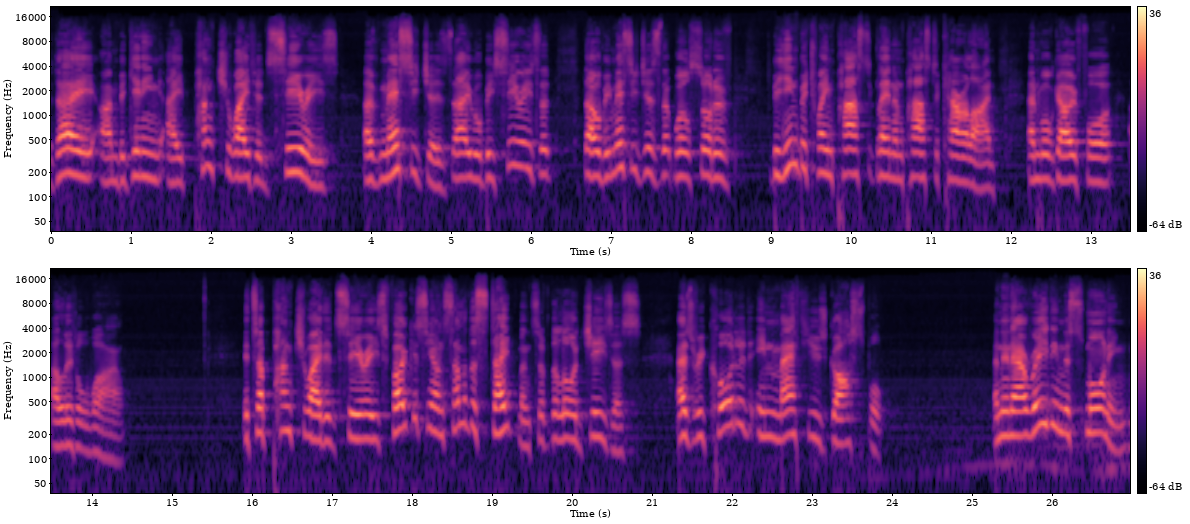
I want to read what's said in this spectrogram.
Today I'm beginning a punctuated series of messages. They will be series that they will be messages that will sort of be in between Pastor Glenn and Pastor Caroline, and we'll go for a little while. It's a punctuated series focusing on some of the statements of the Lord Jesus as recorded in Matthew's Gospel. And in our reading this morning,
